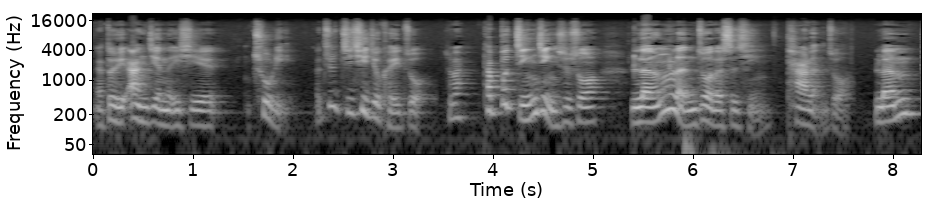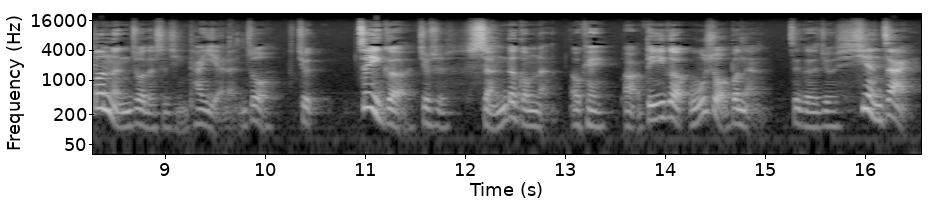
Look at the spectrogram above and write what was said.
啊，对于案件的一些处理，就机器就可以做，是吧？它不仅仅是说人能做的事情，它能做；人不能做的事情，它也能做。就这个就是神的功能。OK 啊，第一个无所不能，这个就现在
